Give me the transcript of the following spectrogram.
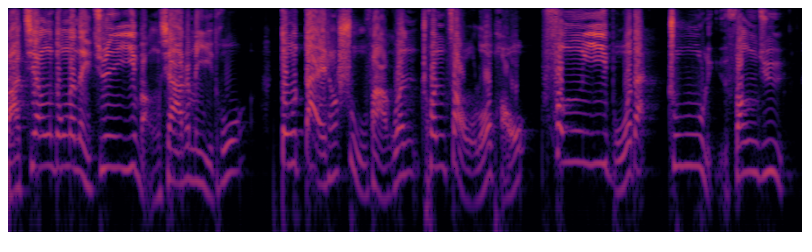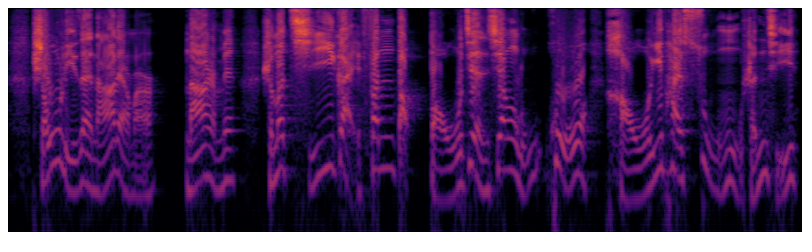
把江东的那军衣往下这么一脱，都戴上束发冠，穿皂罗袍，风衣薄带，珠履方居，手里再拿点嘛？拿什么呀？什么旗盖、翻道、宝剑、香炉？嚯，好一派肃穆神奇，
